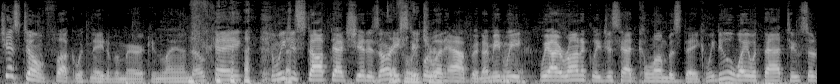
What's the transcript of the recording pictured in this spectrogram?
Just don't fuck with Native American land, okay? Can we just stop that shit? It's already stupid true. what happened. I mean, we, we ironically just had Columbus Day. Can we do away with that too? So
